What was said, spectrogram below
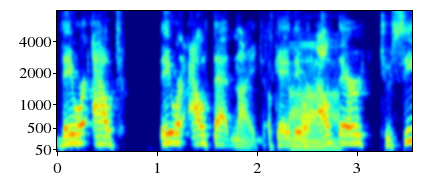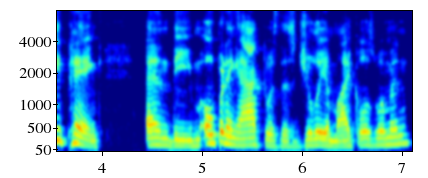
They were out. They were out that night. Okay, they were Ah. out there to see Pink, and the opening act was this Julia Michaels woman,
